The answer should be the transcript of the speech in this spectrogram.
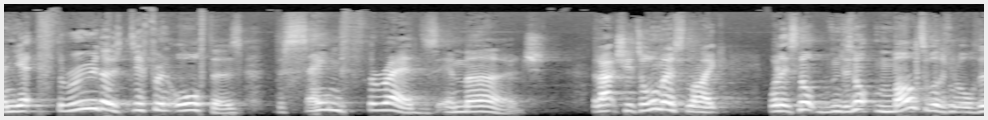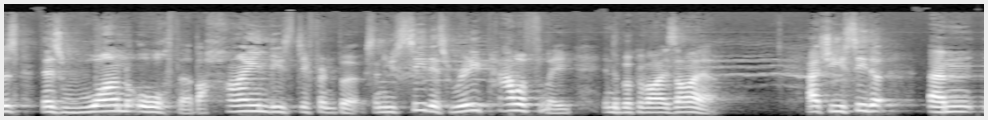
And yet through those different authors, the same threads emerge. That actually it's almost like, well, it's not, there's not multiple different authors, there's one author behind these different books. And you see this really powerfully in the book of Isaiah. Actually, you see that um,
